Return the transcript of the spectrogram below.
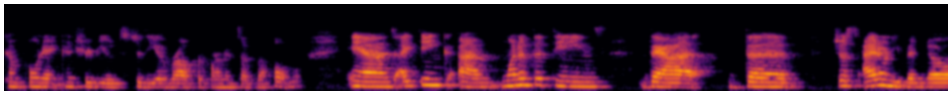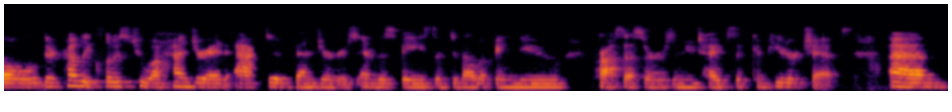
component contributes to the overall performance of the whole. And I think um, one of the things that the just I don't even know there's probably close to a hundred active vendors in the space of developing new processors and new types of computer chips. Um,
